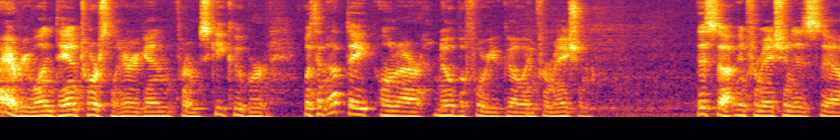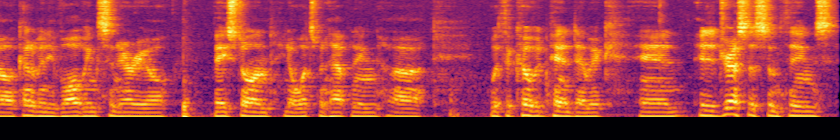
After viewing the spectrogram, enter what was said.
Hi everyone, Dan Torsell here again from Ski Cooper with an update on our Know Before You Go information. This uh, information is uh, kind of an evolving scenario based on you know what's been happening uh, with the COVID pandemic, and it addresses some things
